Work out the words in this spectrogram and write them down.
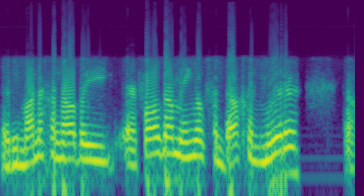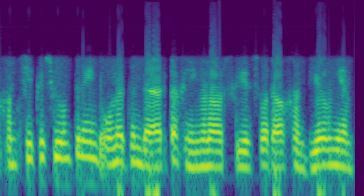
Nou die manne gaan naby uh, Valdam hengel vandag en môre. Daar gaan seker so omtrent 130 hengelaars wees wat daar gaan deelneem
